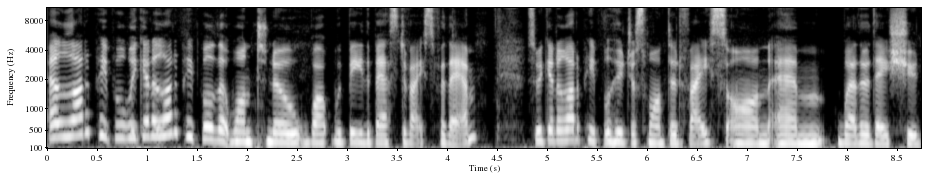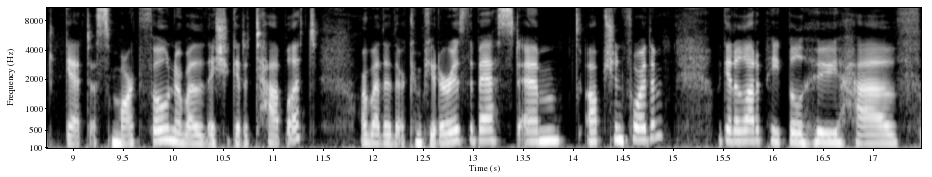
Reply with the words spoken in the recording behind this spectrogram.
A lot of people, we get a lot of people that want to know what would be the best device for them. So we get a lot of people who just want advice on um, whether they should get a smartphone or whether they should get a tablet or whether their computer is the best um, option for them. We get a lot of people who have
